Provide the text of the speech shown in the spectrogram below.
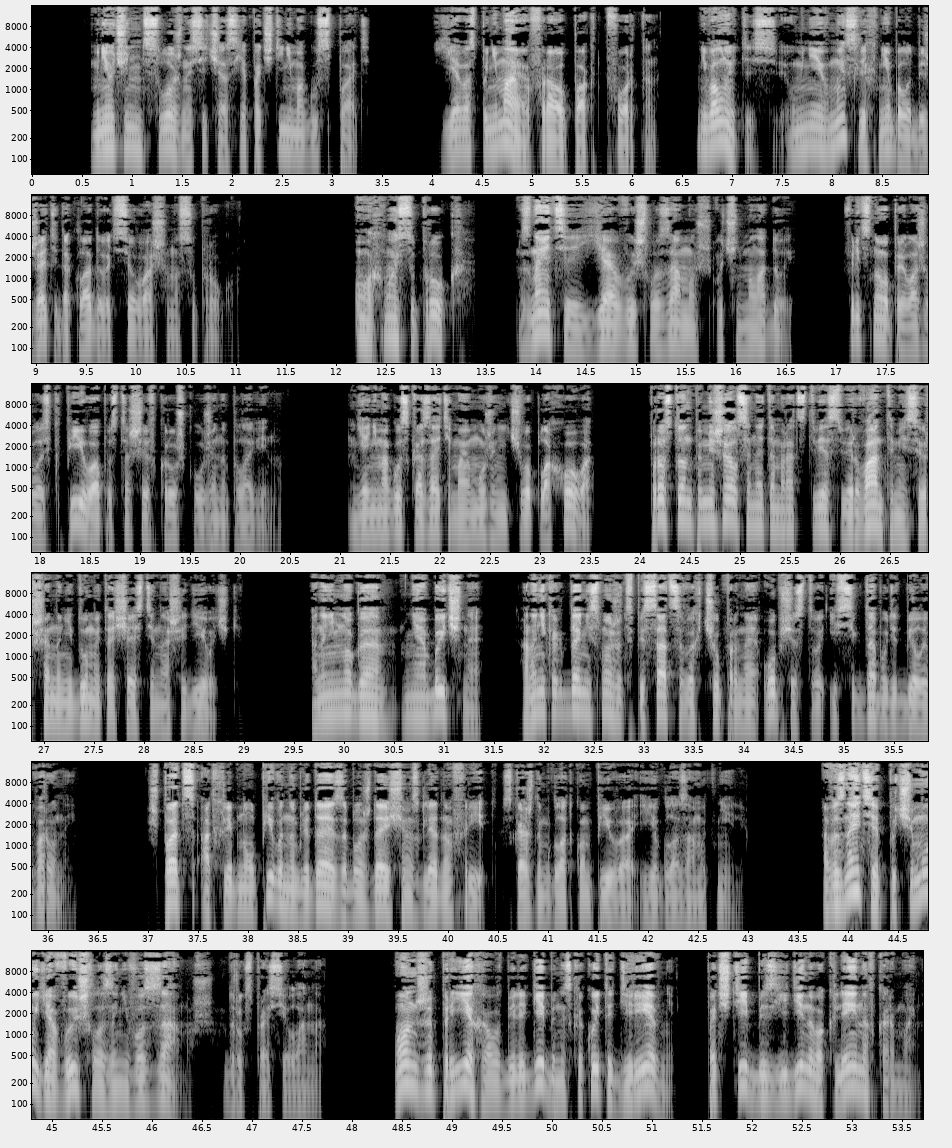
Мне очень сложно сейчас, я почти не могу спать. Я вас понимаю, фрау Пакт Пфортен. Не волнуйтесь, у меня и в мыслях не было бежать и докладывать все вашему супругу. Ох, мой супруг. Знаете, я вышла замуж очень молодой. Фрид снова приложилась к пиву, опустошив кружку уже наполовину. Я не могу сказать о моем муже ничего плохого. Просто он помешался на этом родстве с вервантами и совершенно не думает о счастье нашей девочки. Она немного необычная. Она никогда не сможет вписаться в их чопорное общество и всегда будет белой вороной. Шпац отхлебнул пиво, наблюдая за блуждающим взглядом Фрид. С каждым глотком пива ее глаза мутнели. А вы знаете, почему я вышла за него замуж? вдруг спросила она. Он же приехал в Белегебен из какой-то деревни, почти без единого клейна в кармане.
